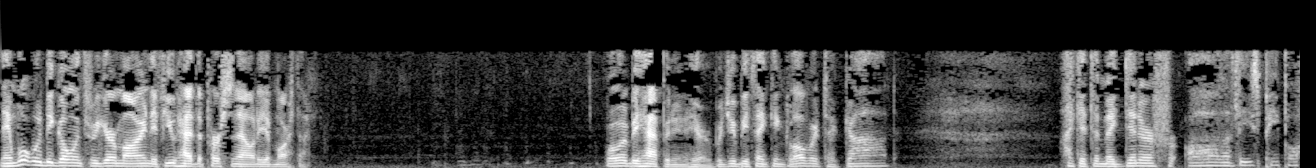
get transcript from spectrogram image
And what would be going through your mind if you had the personality of Martha? What would be happening here? Would you be thinking, Glory to God? I get to make dinner for all of these people.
